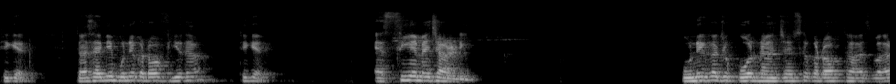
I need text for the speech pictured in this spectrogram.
ठीक है? तो एसआईबीएम पुणे कट ऑफ़ ये था, ठीक है? S C M H R D Pune का जो कोर ब्रांच है, उसका कट ऑफ़ था इस बार।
